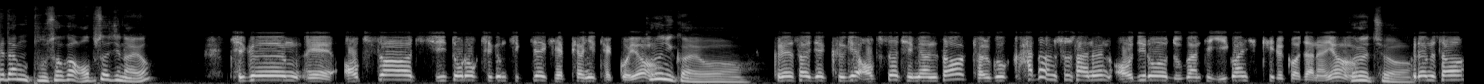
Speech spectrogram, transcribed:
해당 부서가 없어지나요? 지금 예, 없어지도록 지금 직제 개편이 됐고요. 그러니까요. 그래서 이제 그게 없어지면서 결국 하던 수사는 어디로 누구한테 이관시킬 거잖아요. 그렇죠. 그러면서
